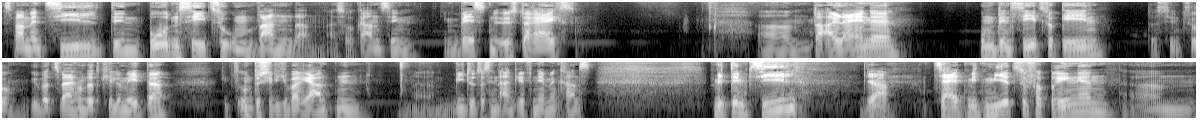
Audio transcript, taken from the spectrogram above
Es war mein Ziel, den Bodensee zu umwandern, also ganz im, im Westen Österreichs, ähm, da alleine um den See zu gehen, das sind so über 200 Kilometer, gibt es unterschiedliche Varianten, äh, wie du das in Angriff nehmen kannst. Mit dem Ziel, ja, Zeit mit mir zu verbringen, ähm,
